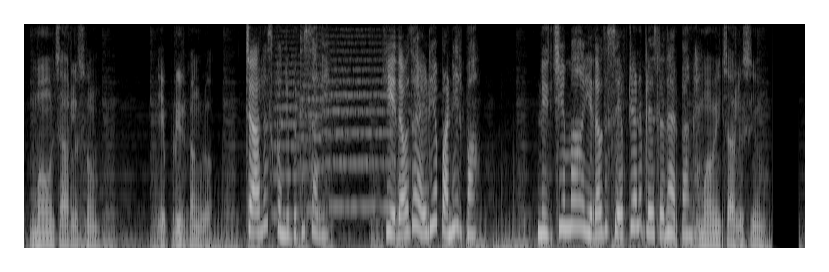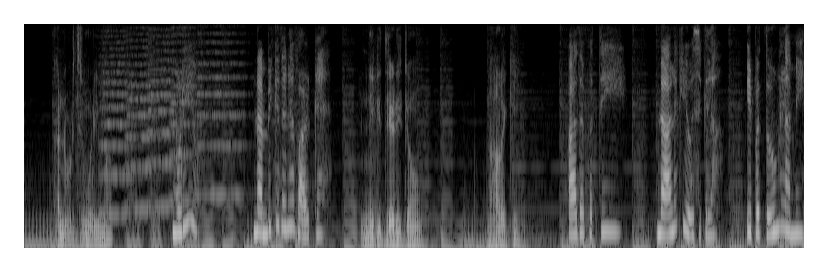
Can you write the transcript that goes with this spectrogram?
உமாவும் சார்லஸும் எப்படி இருக்காங்களோ? சார்லஸ் கொஞ்சம் புத்திசாலி. ஏதாவது ஐடியா பண்ணிருப்பான் நிச்சயமா ஏதாவது சேஃப்டியான பிளேஸ்ல தான் இருப்பாங்க. உமாவையும் சார்லஸையும் கண்டுபிடிச்சிட முடியுமா? முடியும். நம்பிக்கை தானே வாழ்க்கை. இன்னைக்கு தேடிட்டோம். நாளைக்கு. அத பத்தி நாளைக்கு யோசிக்கலாம். இப்ப தூங்கலாமே.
